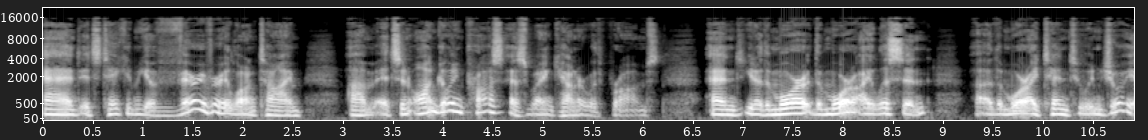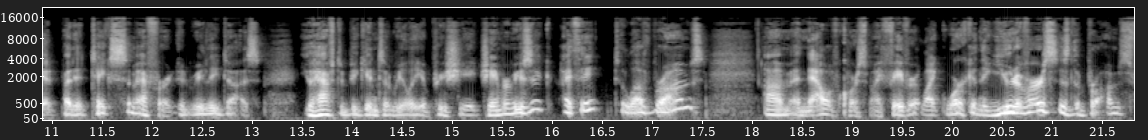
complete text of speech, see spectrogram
And it's taken me a very, very long time. Um, it's an ongoing process, my encounter with Brahms. And, you know, the more the more I listen, uh, the more I tend to enjoy it. But it takes some effort. It really does. You have to begin to really appreciate chamber music, I think, to love Brahms. Um, and now, of course, my favorite like work in the universe is the Brahms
